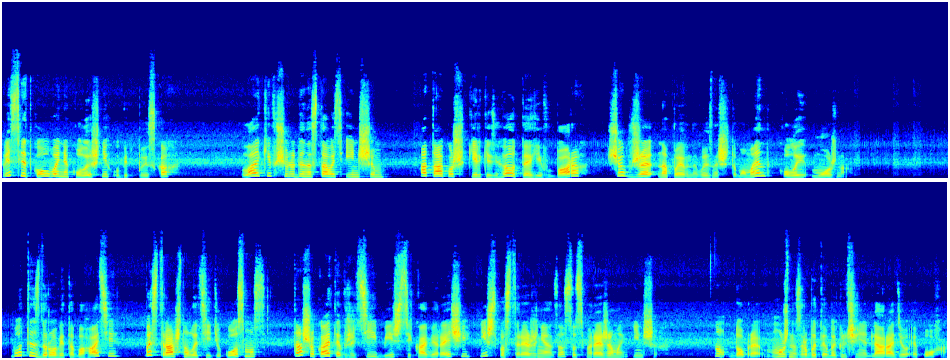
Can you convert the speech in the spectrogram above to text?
відслідковування колишніх у підписках, лайків, що людина ставить іншим, а також кількість геотегів в барах, щоб вже напевне визначити момент, коли можна. Будьте здорові та багаті, безстрашно летіть у космос та шукайте в житті більш цікаві речі, ніж спостереження за соцмережами інших. Ну, добре, можна зробити виключення для радіо Епоха.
